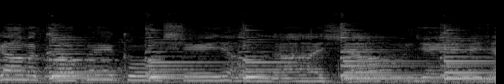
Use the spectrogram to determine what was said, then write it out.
ကမခေါ်ပဲကိုရှင်ရောက်လာရှောင်းခြင်းမရ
